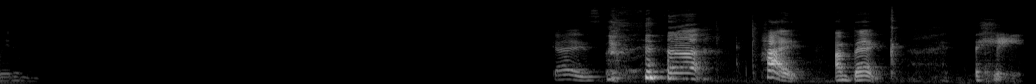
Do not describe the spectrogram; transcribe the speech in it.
wait a minute guys hi i'm back hey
